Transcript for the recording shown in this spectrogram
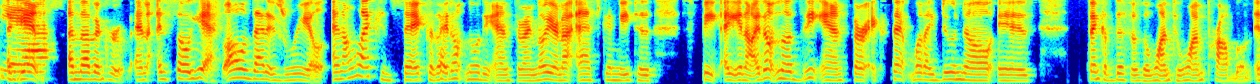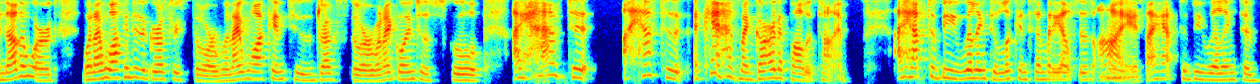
yeah. against another group. And, and so, yes, all of that is real. And all I can say, because I don't know the answer, I know you're not asking me to speak, you know, I don't know the answer, except what I do know is think of this as a one-to-one problem. In other words, when I walk into the grocery store, when I walk into the drugstore, when I go into the school, I have to, I have to, I can't have my guard up all the time. I have to be willing to look in somebody else's mm-hmm. eyes. I have to be willing to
